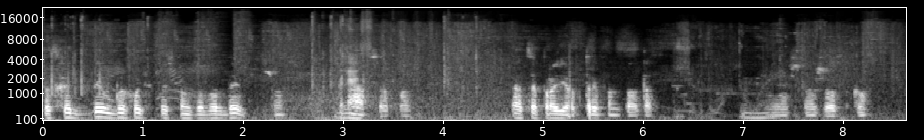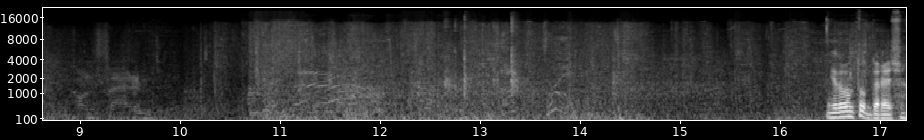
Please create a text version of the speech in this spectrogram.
Та сходив би хоч хтось там завордив, що. А, Блядь. все, клас. А це пройоб, три фантота. Звісно, жорстко. Я вон тут, до речі.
